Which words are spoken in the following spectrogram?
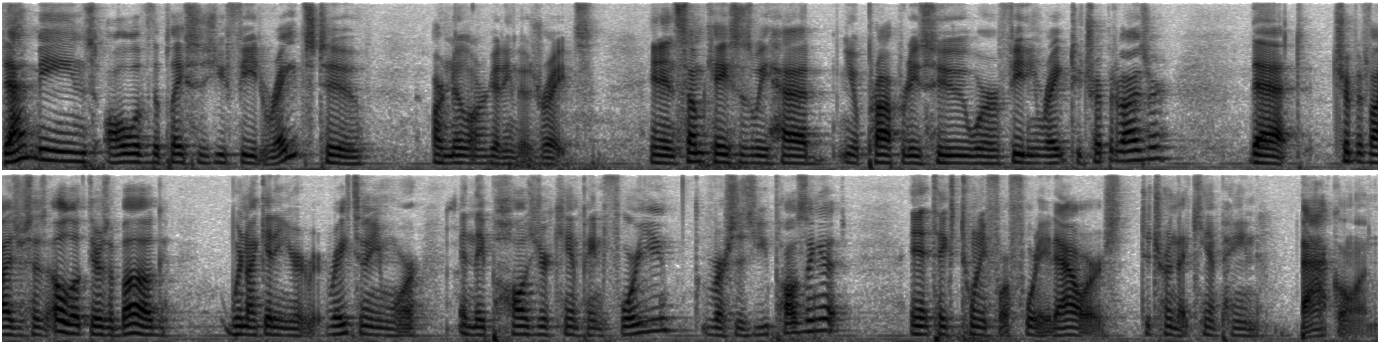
that means all of the places you feed rates to are no longer getting those rates. And in some cases, we had you know properties who were feeding rate to TripAdvisor. That TripAdvisor says, "Oh, look, there's a bug. We're not getting your rates anymore," and they pause your campaign for you versus you pausing it, and it takes 24, 48 hours to turn that campaign back on.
